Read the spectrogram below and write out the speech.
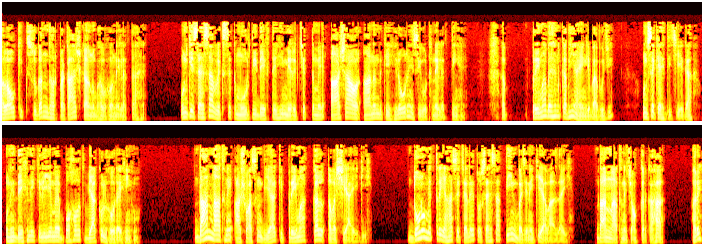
अलौकिक सुगंध और प्रकाश का अनुभव होने लगता है। उनकी सहसा विकसित मूर्ति देखते ही मेरे चित्त में आशा और आनंद की हिलोरें सी उठने लगती हैं। प्रेमा बहन कभी आएँगे बाबूजी? उनसे कह दीजिएगा, उन्हें देखने के लिए मैं बहुत व्याकुल हो रही हूँ। दाननाथ ने आश्वासन दिया कि प्रेमा कल अवश्य आएगी। दोनों मित्र यहाँ से चले तो सहसा तीन बजने की आवाज़ आई। दाननाथ ने चौंक कर कहा, अरे,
